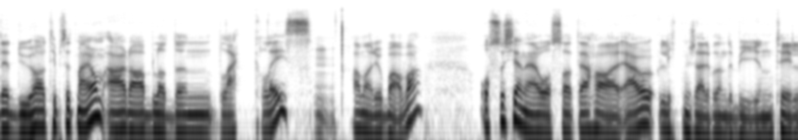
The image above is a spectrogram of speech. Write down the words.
Det du har tipset meg om, er da Blood and Black Lace av Mario Bava. Og så kjenner jeg jo også at jeg, har, jeg er jo litt nysgjerrig på den debuten til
